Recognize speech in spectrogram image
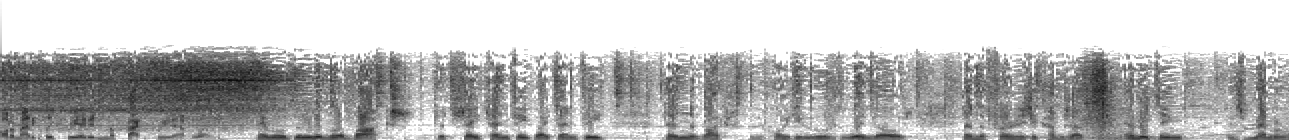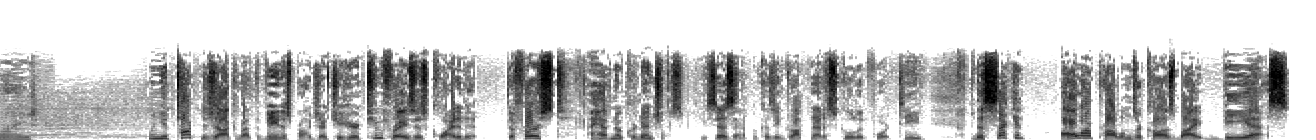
automatically created in a factory that way. They will deliver a box that's, say, 10 feet by 10 feet. Then the box with pointy roof, the windows, then the furniture comes up. Everything is memorized. When you talk to Jacque about the Venus Project, you hear two phrases quite a bit. The first, I have no credentials. He says that because he dropped out of school at 14. The second, all our problems are caused by BS,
